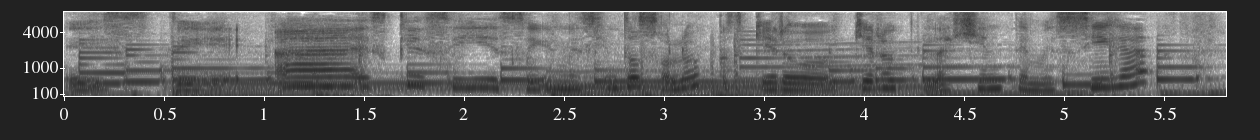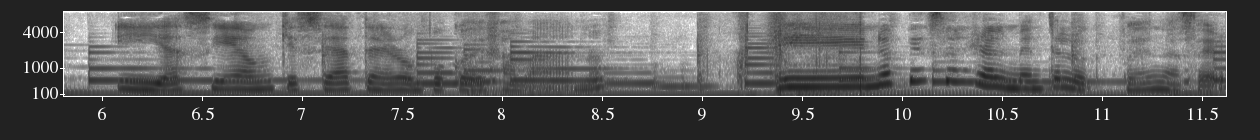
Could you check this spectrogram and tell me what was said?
este, ah, es que sí, me siento solo, pues quiero, quiero que la gente me siga y así, aunque sea tener un poco de fama, ¿no? Y no piensan realmente lo que pueden hacer.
